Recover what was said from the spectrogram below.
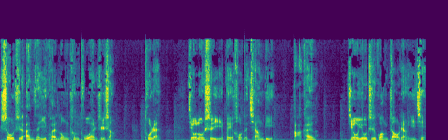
手指按在一块龙腾图案之上。突然，九龙石椅背后的墙壁打开了，九幽之光照亮一切。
